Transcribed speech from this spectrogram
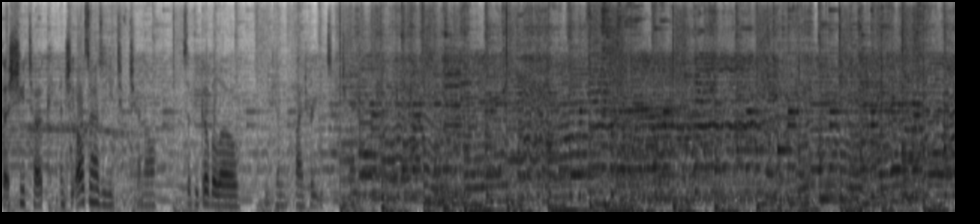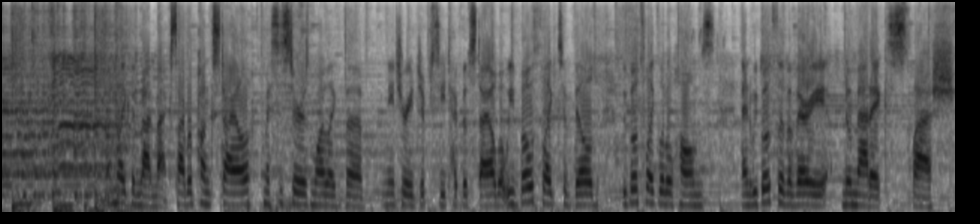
that she took, and she also has a YouTube channel. So if you go below, you can find her YouTube channel. I'm like the Mad Max cyberpunk style. My sister is more like the naturey gypsy type of style, but we both like to build, we both like little homes, and we both live a very nomadic slash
